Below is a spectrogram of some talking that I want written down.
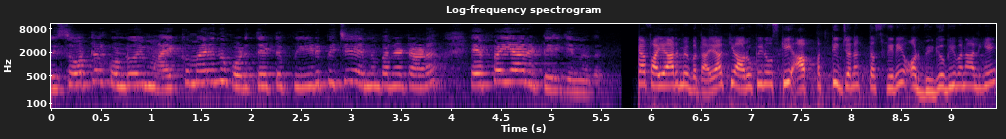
റിസോർട്ടിൽ കൊണ്ടുപോയി മയക്കുമരുന്ന് കൊടുത്തിട്ട് പീഡിപ്പിച്ചു എന്നും പറഞ്ഞിട്ടാണ് എഫ്ഐആർ ഇട്ടിരിക്കുന്നത് एफआईआर में बताया कि आरोपी ने उसकी आपत्तिजनक तस्वीरें और वीडियो भी बना लिए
